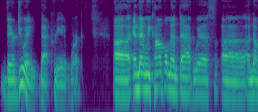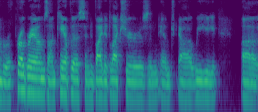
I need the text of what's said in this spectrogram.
they're doing that creative work. Uh, and then we complement that with uh, a number of programs on campus and invited lectures, and, and uh, we uh,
